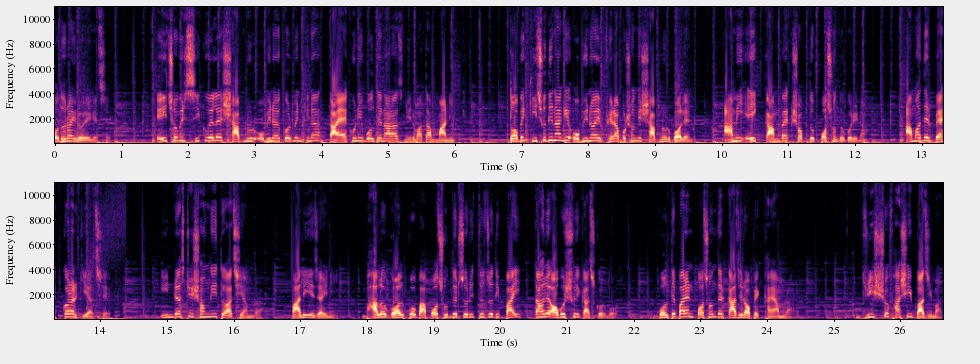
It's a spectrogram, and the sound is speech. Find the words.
অধরাই রয়ে গেছে। এই ছবির সিকুয়েলে শাবনূর অভিনয় করবেন কিনা তা এখনই বলতে নারাজ নির্মাতা মানিক। তবে কিছুদিন আগে অভিনয়ে ফেরা প্রসঙ্গে শাবনূর বলেন, আমি এই কামব্যাক শব্দ পছন্দ করি না। আমাদের ব্যাক করার কি আছে? ইন্ডাস্ট্রির সঙ্গেই তো আছি আমরা। পালিয়ে যাইনি। ভালো গল্প বা পছন্দের চরিত্র যদি পাই, তাহলে অবশ্যই কাজ করব। বলতে পারেন পছন্দের কাজের অপেক্ষায় আমরা। দৃশ্য ফাঁসি বাজিমাত।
